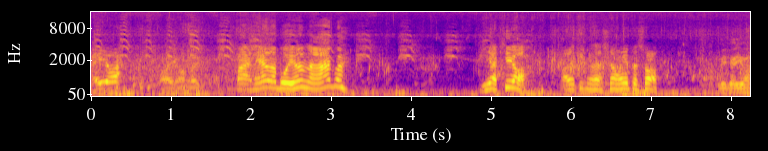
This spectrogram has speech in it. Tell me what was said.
Aí, ó. Aí, ó, vai- Panela boiando na água. E aqui, ó. Olha o que nós achamos aí, pessoal. Veja aí, ó.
